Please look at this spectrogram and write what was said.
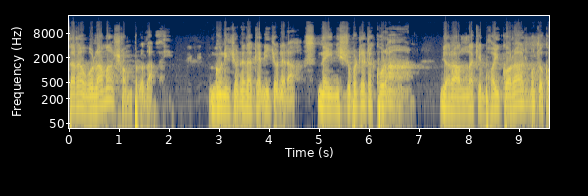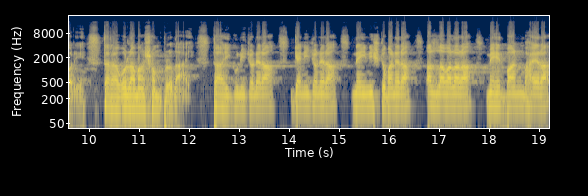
তারা ওলামা সম্প্রদায়। গুণীজনেরা, জ্ঞানীজনেরা, নেই নিষ্ঠপটে এটা কোরআন। যারা আল্লাহকে ভয় করার মতো করে, তারা ওলামা সম্প্রদায়। তাই গুণীজনেরা, জ্ঞানীজনেরা, নেই নিষ্ঠবানেরা, আল্লাহওয়ালারা, মেহেরবান ভাইয়েরা,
